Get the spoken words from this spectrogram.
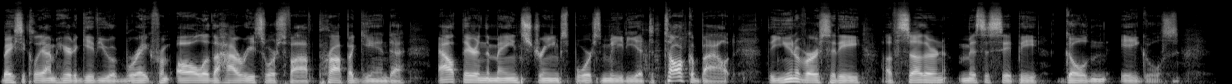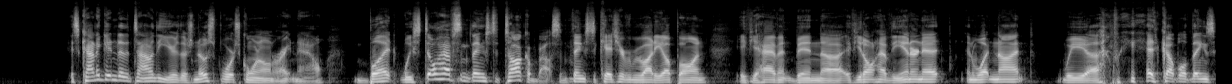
basically I'm here to give you a break from all of the high resource five propaganda out there in the mainstream sports media to talk about the University of Southern Mississippi Golden Eagles it's kind of getting to the time of the year. There's no sports going on right now, but we still have some things to talk about, some things to catch everybody up on. If you haven't been, uh, if you don't have the internet and whatnot, we, uh, we had a couple of things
